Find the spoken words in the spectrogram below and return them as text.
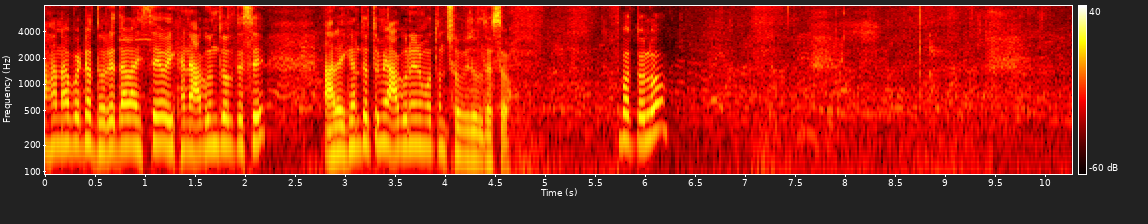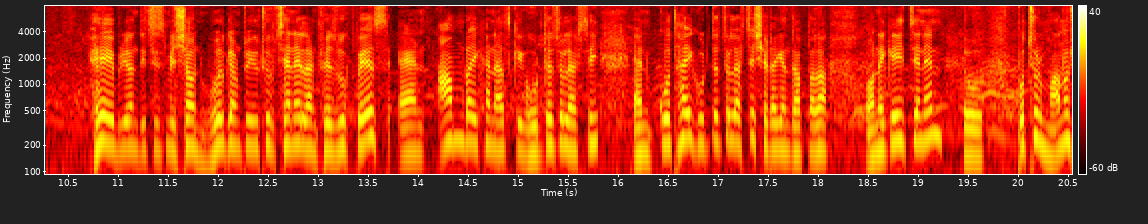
আহানা বইটা ধরে দাঁড়াইছে, ওইখানে আগুন জ্বলতেছে। আর এখান থেকে তুমি আগুনের মতন ছবি তুলতেছো। তোলো hey everyone this is mission welcome to YouTube channel and Facebook page and আমরা এখানে আজকে ঘুরতে চলে আসছি। অ্যান্ড কোথায় ঘুরতে চলে আসছি সেটা কিন্তু আপনারা অনেকেই চেনেন। তো প্রচুর মানুষ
